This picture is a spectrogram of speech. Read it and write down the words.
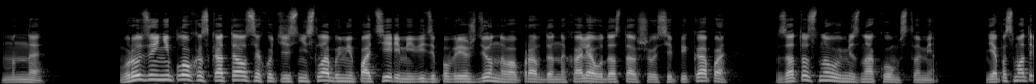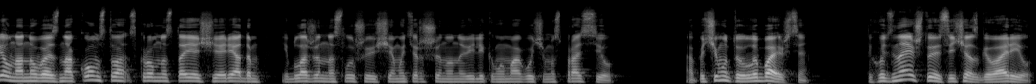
Мда. Вроде и неплохо скатался, хоть и с неслабыми потерями в виде поврежденного, правда, на халяву доставшегося пикапа, зато с новыми знакомствами. Я посмотрел на новое знакомство, скромно стоящее рядом и блаженно слушающее матершину на великом и могучем, и спросил — а почему ты улыбаешься? Ты хоть знаешь, что я сейчас говорил?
